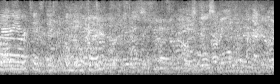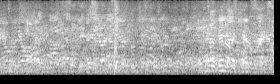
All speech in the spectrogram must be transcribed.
very artistic. I've never been on a catamaran.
